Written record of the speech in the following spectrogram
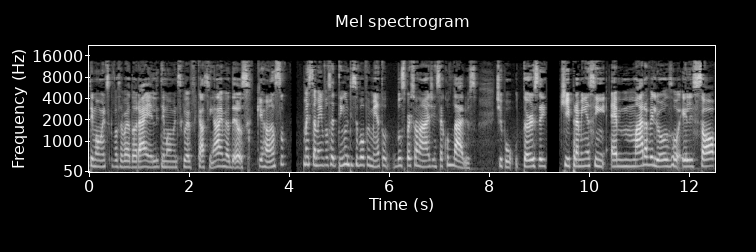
Tem momentos que você vai adorar ele, tem momentos que vai ficar assim, ai meu Deus, que ranço. Mas também você tem o desenvolvimento dos personagens secundários. Tipo, o Thursday, que para mim, assim, é maravilhoso. Ele só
